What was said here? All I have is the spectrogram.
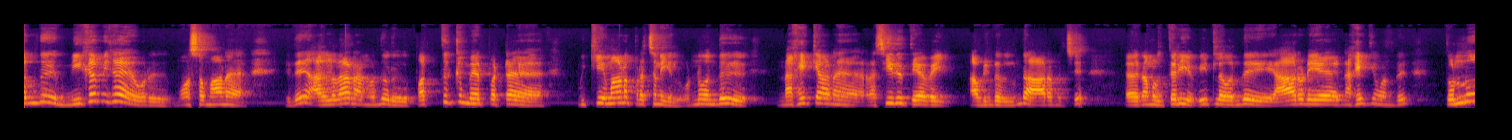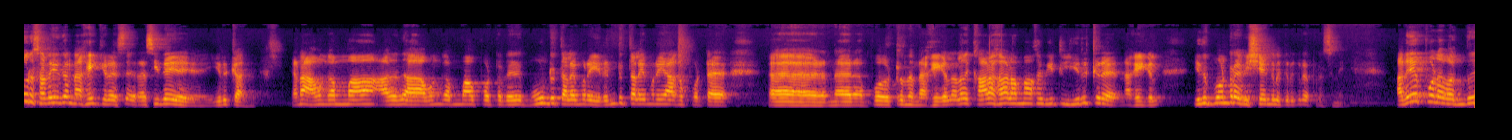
வந்து மிக மிக ஒரு மோசமான இது. அதில் தான் நாங்கள் வந்து ஒரு பத்துக்கும் மேற்பட்ட முக்கியமான பிரச்சனைகள். ஒன்று வந்து நகைக்கான ரசீது தேவை அப்படின்றது வந்து ஆரம்பித்து நம்மளுக்கு தெரியும். வீட்டில் வந்து யாருடைய நகைக்கும் வந்து தொண்ணூறு சதவீதம் நகைக்கு ரச ரசீதே இருக்காது. ஏன்னா அவங்க அம்மா அது அவங்க அம்மா போட்டது மூன்று தலைமுறை ரெண்டு தலைமுறையாக போட்ட போட்டிருந்த நகைகள் அல்லது காலகாலமாக வீட்டில் இருக்கிற நகைகள் இது போன்ற விஷயங்களுக்கு இருக்கிற பிரச்சனை. அதே போல் வந்து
